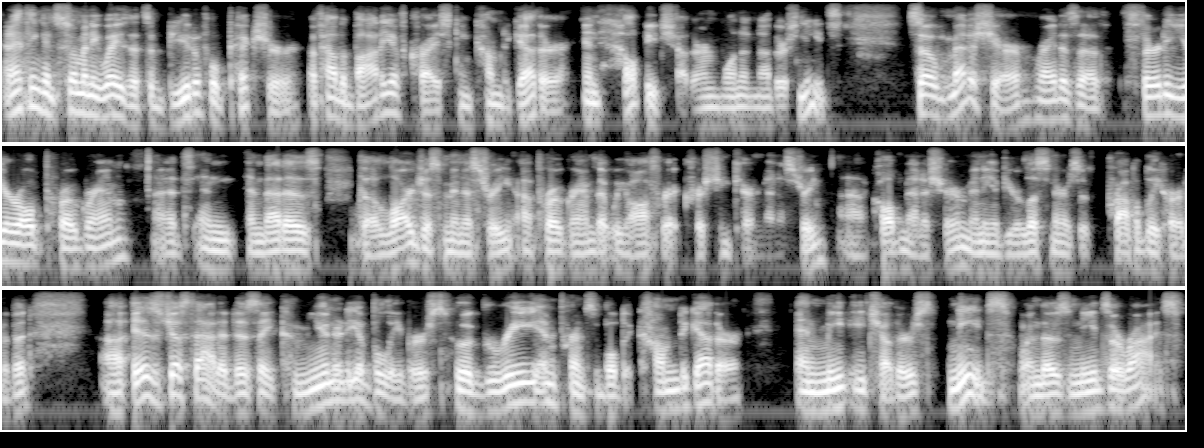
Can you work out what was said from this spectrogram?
And I think in so many ways, that's a beautiful picture of how the body of Christ can come together and help each other in one another's needs. So Medi-Share, right, is a 30-year-old program, uh, and and that is the largest ministry uh, program that we offer at Christian Care Ministry, uh, called Medi-Share. Many of your listeners have probably heard of it. Uh, it is just that it is a community of believers who agree in principle to come together and meet each other's needs when those needs arise.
